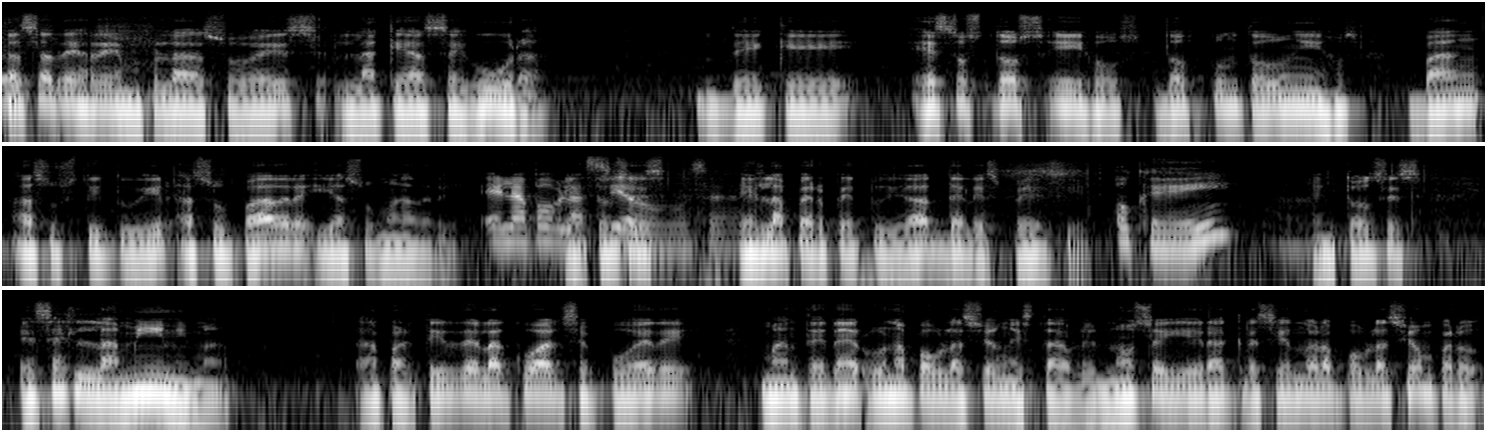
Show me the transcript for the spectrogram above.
La tasa de reemplazo es la que asegura de que esos dos hijos, 2.1 hijos, van a sustituir a su padre y a su madre. En la población, Entonces, o sea. es la perpetuidad de la especie. Ok. Entonces, esa es la mínima a partir de la cual se puede mantener una población estable. No seguirá creciendo la población, pero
